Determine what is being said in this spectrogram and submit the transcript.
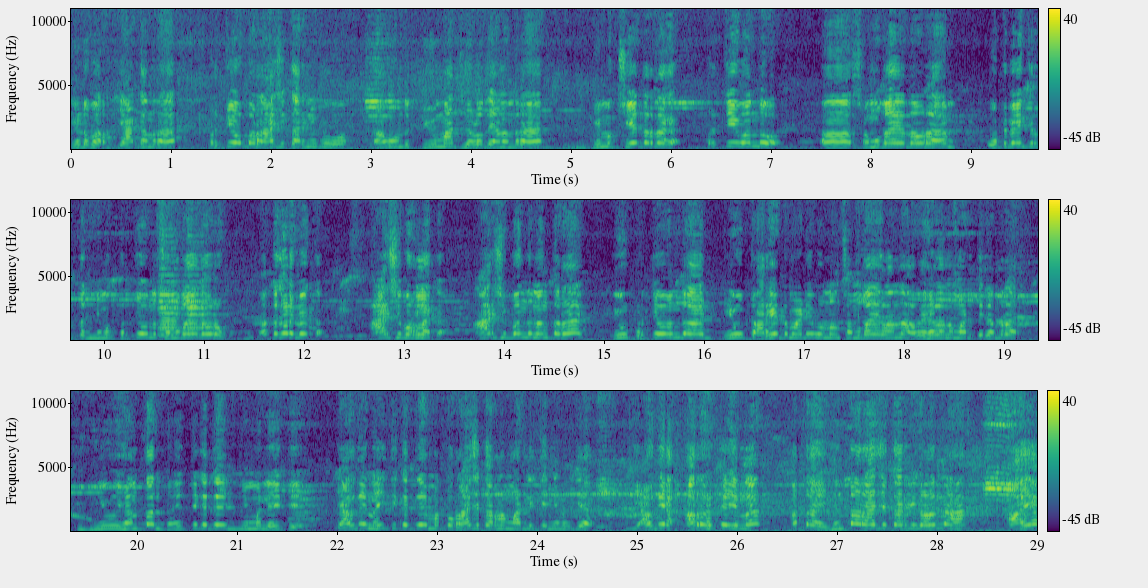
ನೀಡಬಾರ್ದು. ಯಾಕಂದ್ರೆ ಪ್ರತಿಯೊಬ್ಬ ರಾಜಕಾರಣಿಗೂ ನಾವೊಂದು ಕಿವಿಮಾತು ಹೇಳೋದು ಏನಂದ್ರೆ ನಿಮ್ಮ ಕ್ಷೇತ್ರದಾಗ ಪ್ರತಿಯೊಂದು ಸಮುದಾಯದವರ ವೋಟ್ ಬ್ಯಾಂಕ್ ಇರ್ತದೆ ನಿಮಗೆ ಪ್ರತಿಯೊಂದು ಸಮುದಾಯದವರು ಮತಗಳು ಬೇಕು. ಆರಿಸಿ ಬರ್ಲಾಕ. ಆರಿಸಿ ಬಂದ ನಂತರ ನೀವು ಪ್ರತಿಯೊಂದು ನೀವು ಟಾರ್ಗೆಟ್ ಮಾಡಿ ಒಂದೊಂದು ಸಮುದಾಯಗಳನ್ನ ಅವಹೇಳನ ಮಾಡ್ತೀರಿ ಅಂದ್ರೆ ನೀವು ಎಂಥ ನೈತಿಕತೆ ನಿಮ್ಮಲ್ಲಿ ಐತಿ, ಯಾವುದೇ ನೈತಿಕತೆ ಮತ್ತು ರಾಜಕಾರಣ ಮಾಡಲಿಕ್ಕೆ ನಿಮಗೆ ಯಾವುದೇ ಅರ್ಹತೆ ಇಲ್ಲ ಅಂತ ಇಂಥ ರಾಜಕಾರಣಿಗಳನ್ನ ಆಯಾ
